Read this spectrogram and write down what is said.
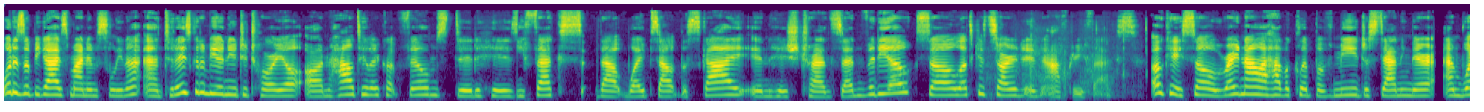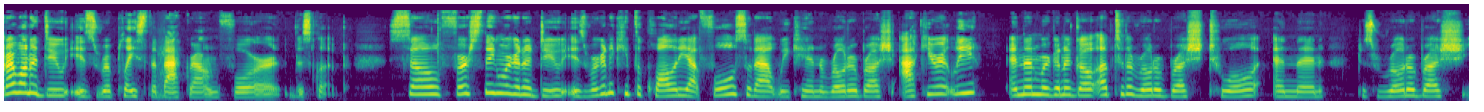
What is up you guys, my name is Celina and today's going to be a new tutorial on how TaylorCutFilms did his effects that wipes out the sky in his Transcend video. So let's get started in After Effects. Okay, so right now I have a clip of me just standing there and what I want to do is replace the background for this clip. So first thing we're going to do is we're going to keep the quality at full so that we can roto brush accurately. And then we're going to go up to the roto brush tool and then just roto brush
